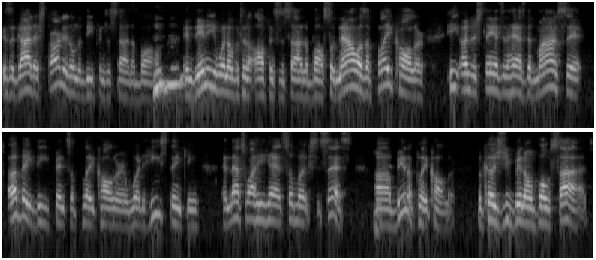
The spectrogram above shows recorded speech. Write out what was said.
is a guy that started on the defensive side of the ball mm-hmm. and then he went over to the offensive side of the ball. So now as a play caller, he understands and has the mindset of a defensive play caller and what he's thinking, and that's why he had so much success uh, being a play caller because you've been on both sides.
